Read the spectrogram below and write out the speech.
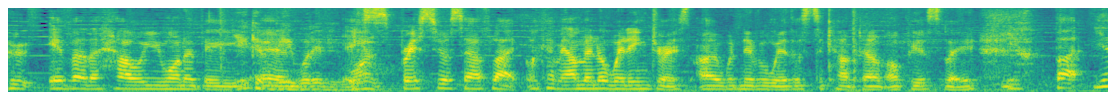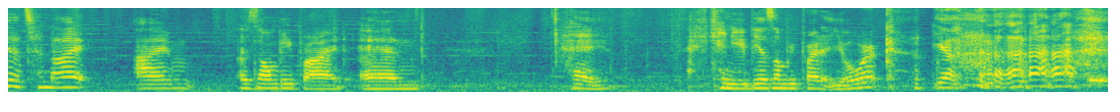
whoever the hell you want to be. You can be whatever you want. Express yourself. Like, look at me, I'm in a wedding dress. I would never wear this to Countdown, obviously. Yeah. But yeah, tonight I'm a zombie bride and hey, can you be a zombie bride at your work? Yeah.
